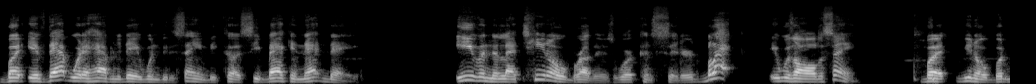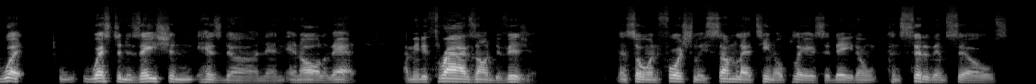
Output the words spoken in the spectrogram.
but if that would have happened today, it wouldn't be the same because see, back in that day, even the Latino brothers were considered black. It was all the same. But you know, but what westernization has done and and all of that i mean it thrives on division and so unfortunately some latino players today don't consider themselves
